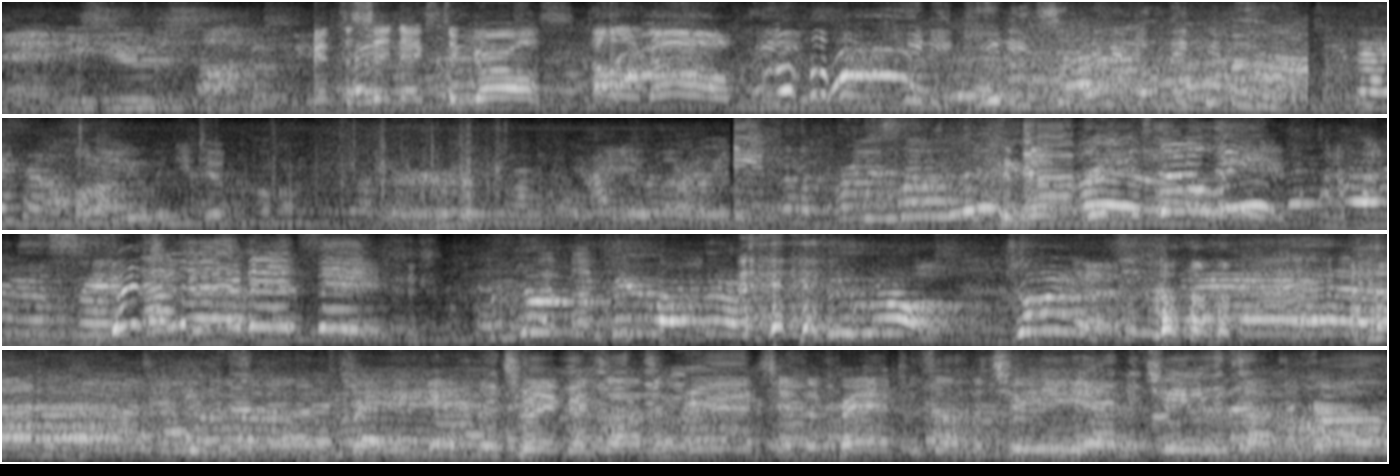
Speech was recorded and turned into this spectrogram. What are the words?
and he's here to just talk to us. We have to sit next to girls. Oh no! Katie, Katie, sit right here. Don't make me move. Hold on, you guys have. Hold on, YouTube. Hold on. Prettiest little leaf. The prettiest little leaf. The twig was on the branch, and the branch was on the tree, and the tree was on the hole,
